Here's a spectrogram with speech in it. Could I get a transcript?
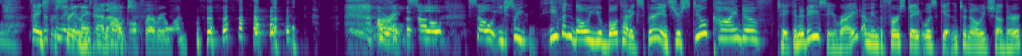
Thanks Just for to make it straightening nice that and out. clinical for everyone. All right. So, so, so you- even though you both had experience, you're still kind of taking it easy, right? I mean, the first date was getting to know each other.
